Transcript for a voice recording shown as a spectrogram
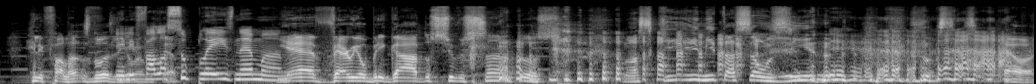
ele fala as duas Ele línguas. fala ao mesmo suplays, né, mano? Yeah, very obrigado, Silvio Santos. Nossa, que imitaçãozinha. é, ó,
